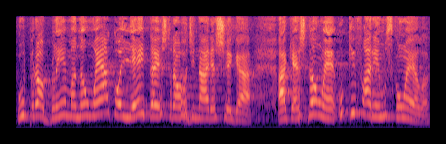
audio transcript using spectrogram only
o problema não é a colheita extraordinária chegar. A questão é o que faremos com ela.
